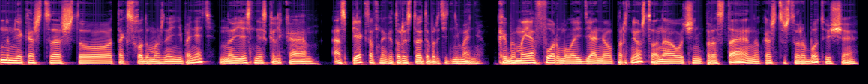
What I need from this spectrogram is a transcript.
Ну, мне кажется, что так сходу можно и не понять, но есть несколько аспектов, на которые стоит обратить внимание. Как бы моя формула идеального партнерства, она очень простая, но кажется, что работающая.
